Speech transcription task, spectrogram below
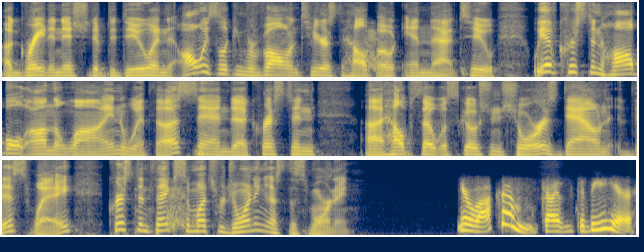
a great initiative to do, and always looking for volunteers to help out in that too. We have Kristen Hawboldt on the line with us, and uh, Kristen uh, helps out with Scotian Shores down this way. Kristen, thanks so much for joining us this morning. You're welcome. Glad to be here.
